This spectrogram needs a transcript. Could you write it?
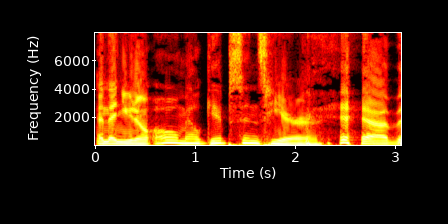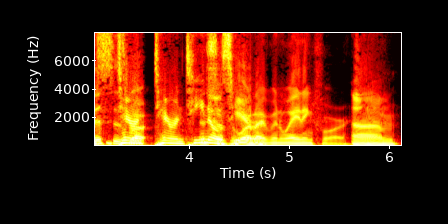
And then you know, oh, Mel Gibson's here. yeah, this is Tar- what, Tarantino's this is here. what I've been waiting for. Um,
